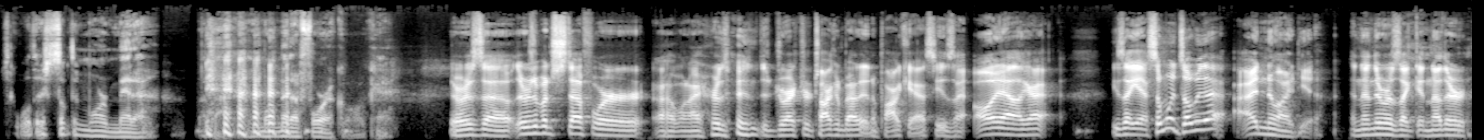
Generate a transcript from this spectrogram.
It's like, well, there's something more meta, about it, more metaphorical. Okay, There was a there was a bunch of stuff where uh, when I heard the, the director talking about it in a podcast, he was like, "Oh yeah, like I," he's like, "Yeah, someone told me that. I had no idea." And then there was like another,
